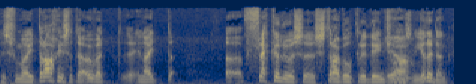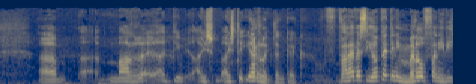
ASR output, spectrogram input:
dis vir my tragies dat 'n ou wat en hy uh, vlekkelose struggle credentials ja. en die hele ding. Ehm um, uh, maar uh, die hy's hy's te eerlik dink ek wel hy was die hele tyd in die middel van hierdie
